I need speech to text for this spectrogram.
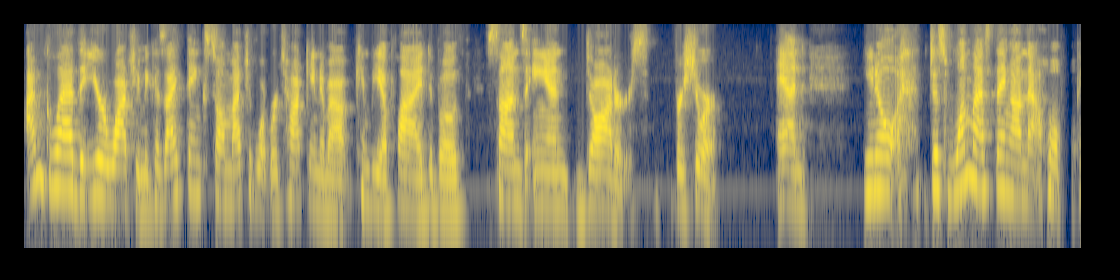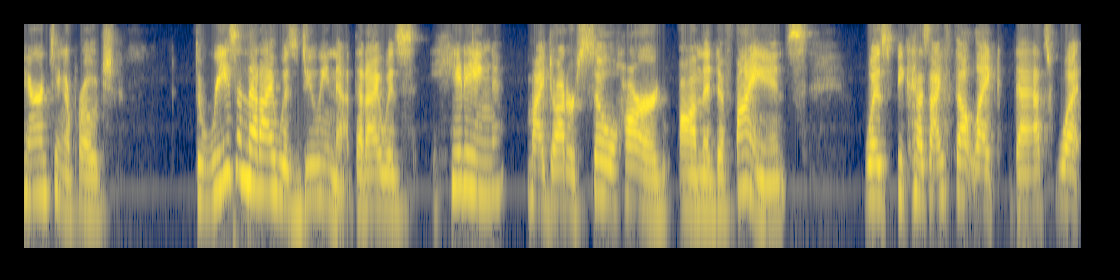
I'm glad that you're watching because I think so much of what we're talking about can be applied to both sons and daughters for sure. And, you know, just one last thing on that whole parenting approach. The reason that I was doing that, that I was hitting my daughter so hard on the defiance, was because I felt like that's what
